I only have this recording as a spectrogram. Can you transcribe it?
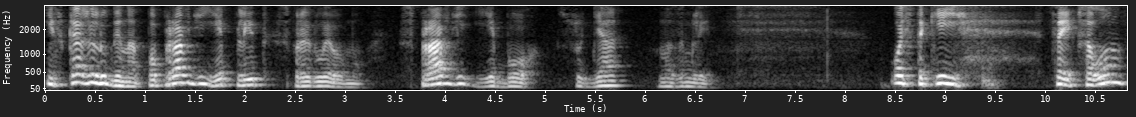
І скаже людина: по правді є плід справедливому, справді є Бог, суддя на землі. Ось такий цей псалом.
